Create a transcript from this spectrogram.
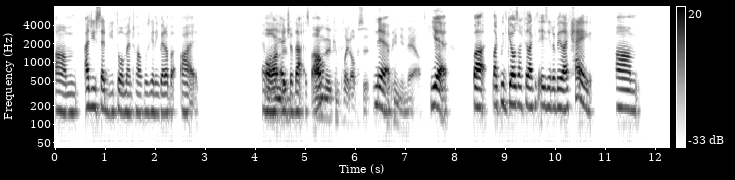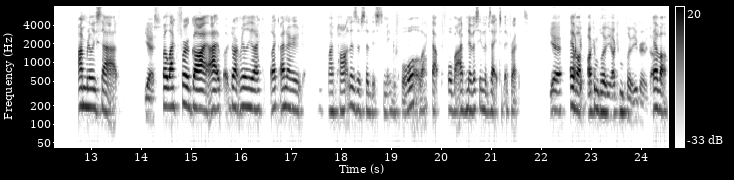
Um, as you said, you thought mental health was getting better, but I am Oh, on I'm the the- edge of that as well. I'm the complete opposite yeah, opinion now. yeah. But like with girls, I feel like it's easier to be like, hey, um, I'm really sad. Yes. But like for a guy, I don't really like like I know my partners have said this to me before, like that before, but I've never seen them say it to their friends Yeah. I Ever. c- I, completely I completely agree with that. ever.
